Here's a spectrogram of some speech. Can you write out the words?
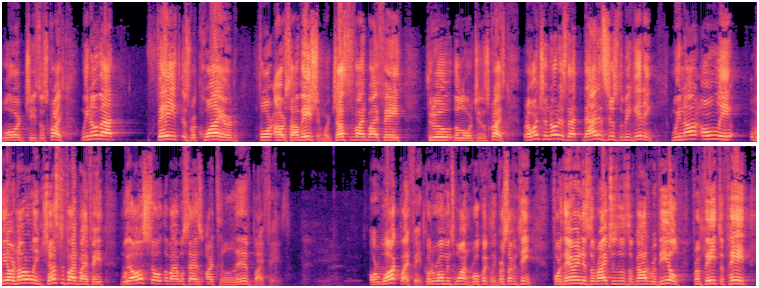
Lord Jesus Christ. We know that faith is required for our salvation. We're justified by faith through the Lord Jesus Christ. But I want you to notice that that is just the beginning. We not only we are not only justified by faith, we also the Bible says are to live by faith. Or walk by faith. Go to Romans 1 real quickly, verse 17. For therein is the righteousness of God revealed from faith to faith,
